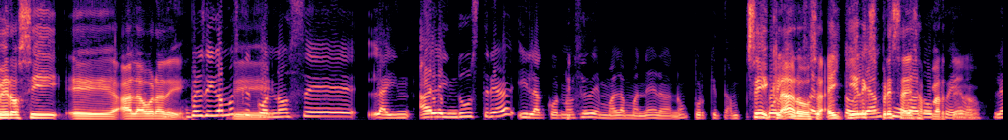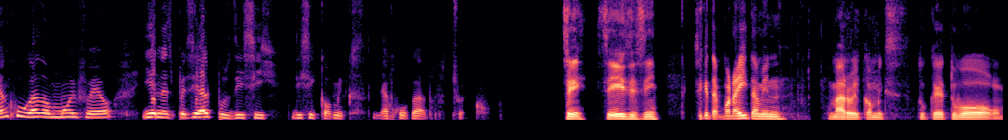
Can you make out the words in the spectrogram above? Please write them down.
pero sí eh, a la hora de... Pues digamos de- que conoce la in- a la industria y la conoce de mala manera, ¿no? Porque tampoco. Sí, claro, o sea, y él expresa esa parte, ¿no? Le han jugado muy feo y en especial, pues DC, DC Comics le ha jugado chueco. Sí, sí, sí, sí. Sí que por ahí también Marvel Comics, tú que tuvo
